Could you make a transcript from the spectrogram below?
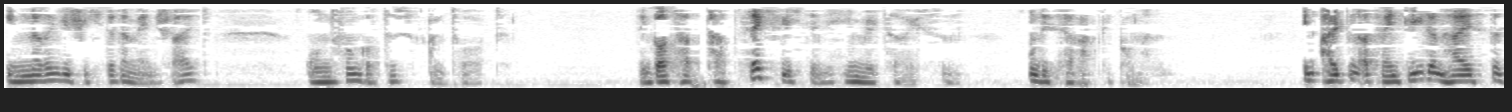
inneren Geschichte der Menschheit und von Gottes Antwort. Denn Gott hat tatsächlich den Himmel zerrissen und ist herabgekommen. In alten Adventliedern heißt es,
